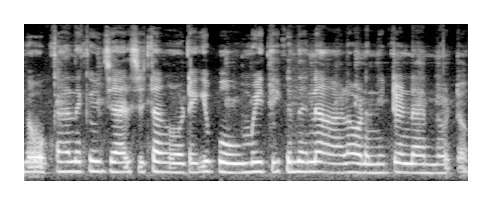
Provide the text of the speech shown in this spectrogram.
നോക്കാമെന്നൊക്കെ വിചാരിച്ചിട്ട് അങ്ങോട്ടേക്ക് പോകുമ്പോഴത്തേക്കും തന്നെ ആൾ ഉണർന്നിട്ടുണ്ടായിരുന്നു കേട്ടോ.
